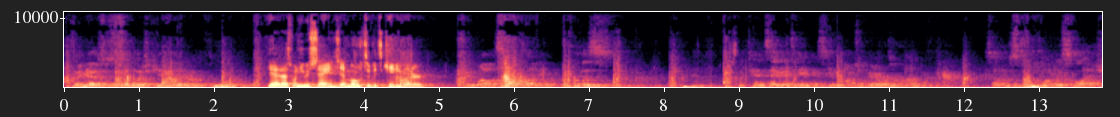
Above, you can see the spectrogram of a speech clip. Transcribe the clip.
I know there's so much kitty litter on the floor. Yeah, that's what he was saying. He said most of it's kitty litter. Well, it's not like, look at this. It's a 10 second tank. I see a bunch of barrels around here. Some of them still filled with sludge.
